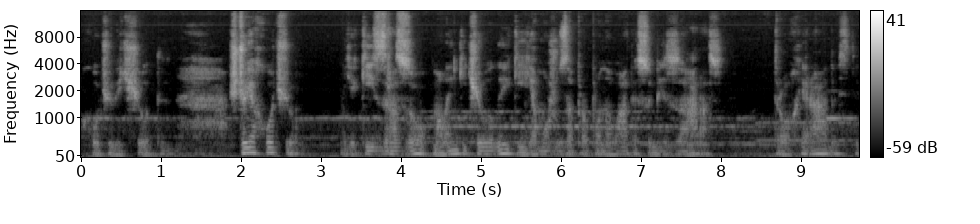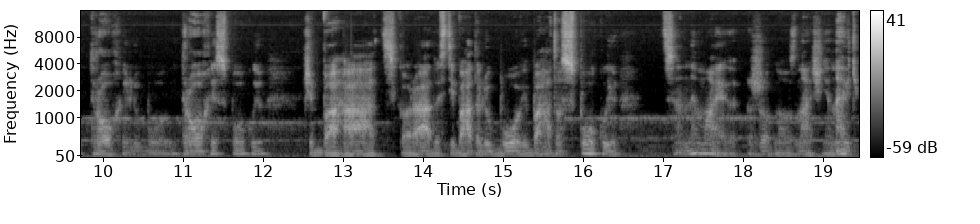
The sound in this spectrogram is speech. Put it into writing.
хочу відчути, що я хочу, який зразок, маленький чи великий, я можу запропонувати собі зараз. Трохи радості, трохи любові, трохи спокою, чи багатько радості, багато любові, багато спокою. це не має жодного значення. Навіть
